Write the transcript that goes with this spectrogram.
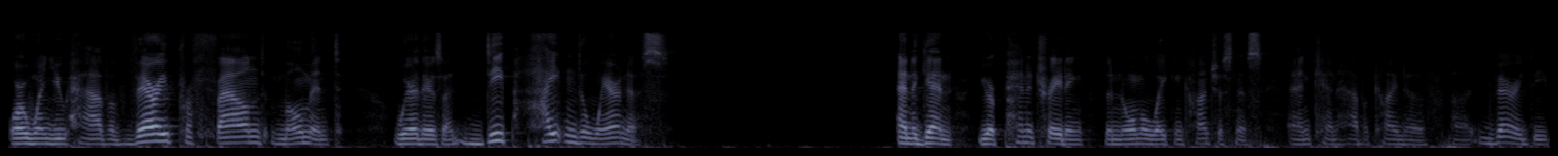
Or when you have a very profound moment where there's a deep, heightened awareness. And again, you're penetrating the normal waking consciousness and can have a kind of uh, very deep,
